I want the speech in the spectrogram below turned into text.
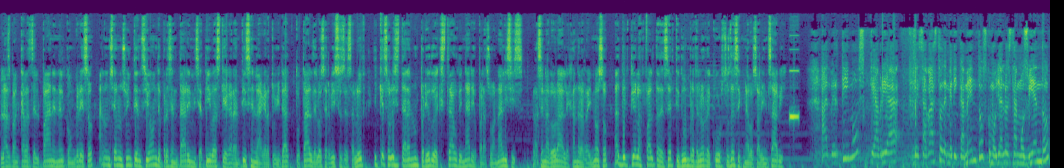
Las bancadas del PAN en el Congreso anunciaron su intención de presentar iniciativas que garanticen la gratuidad total de los servicios de salud y que solicitarán un periodo extraordinario para su análisis. La senadora Alejandra Reynoso advirtió la falta de certidumbre de los recursos designados al INSABI. Advertimos que habría desabasto de medicamentos, como ya lo estamos viendo.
